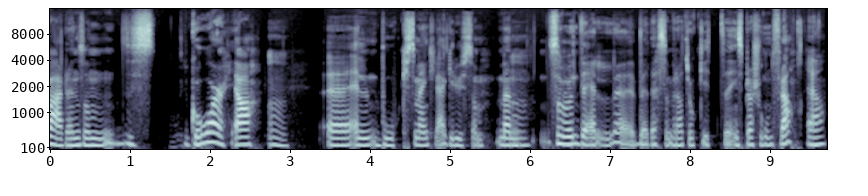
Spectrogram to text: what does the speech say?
Hva er det, en sånn Gore? Ja. Mm. Eh, en bok som egentlig er grusom, men som en del eh, BDSM-ere har trukket eh, inspirasjon fra. Ja.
